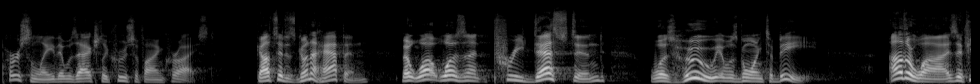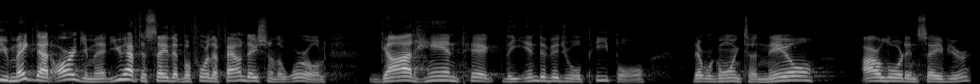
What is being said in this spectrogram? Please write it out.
personally that was actually crucifying Christ. God said it's going to happen, but what wasn't predestined was who it was going to be. Otherwise, if you make that argument, you have to say that before the foundation of the world, God handpicked the individual people that were going to nail our Lord and Savior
